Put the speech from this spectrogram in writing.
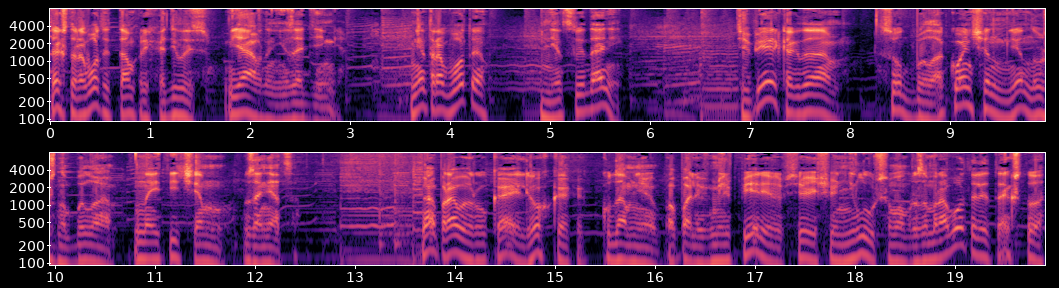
Так что работать там приходилось явно не за деньги. Нет работы, нет свиданий – Теперь, когда суд был окончен, мне нужно было найти чем заняться. А правая рука и легкая, как куда мне попали в Мельпере, все еще не лучшим образом работали, так что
